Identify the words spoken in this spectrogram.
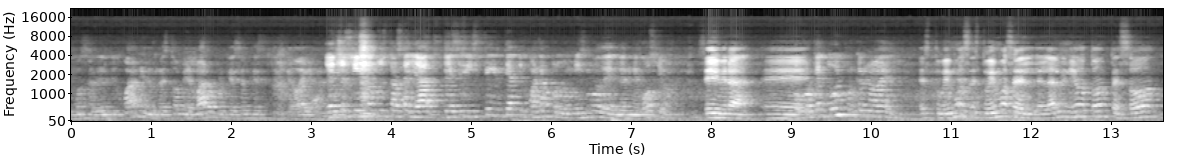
decidimos salir de Tijuana y el resto a mi hermano porque es el que se quedó allá. De hecho, sí, no, tú estás allá, decidiste irte a Tijuana por lo mismo de, del negocio. Sí, mira. Eh, ¿Por qué tú y por qué no él? Estuvimos, estuvimos el, el Alvin y yo, todo empezó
